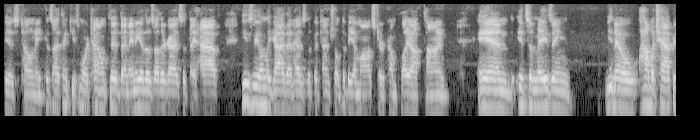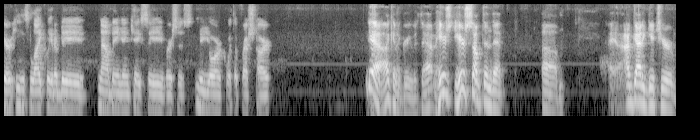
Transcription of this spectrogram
is Toney because I think he's more talented than any of those other guys that they have. He's the only guy that has the potential to be a monster come playoff time. And it's amazing, you know, how much happier he's likely to be now being in KC versus New York with a fresh start. Yeah, I can agree with that. Here's here's something that um, I've got to get your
